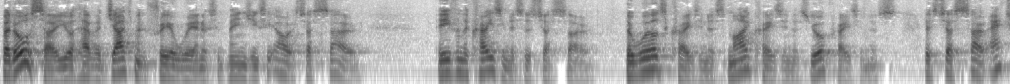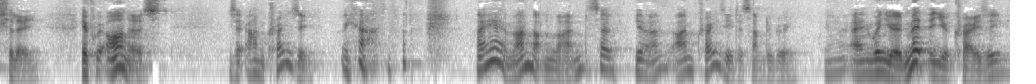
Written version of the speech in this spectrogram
But also, you'll have a judgment free awareness. It means you see, oh, it's just so. Even the craziness is just so. The world's craziness, my craziness, your craziness, it's just so. Actually, if we're honest, you say, I'm crazy. Yeah, I am. I'm not enlightened. So, you know, I'm crazy to some degree. And when you admit that you're crazy,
